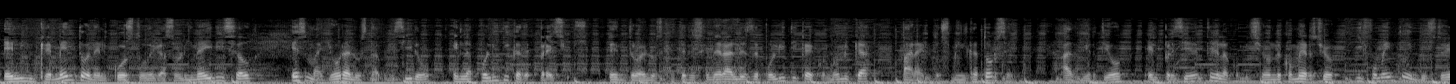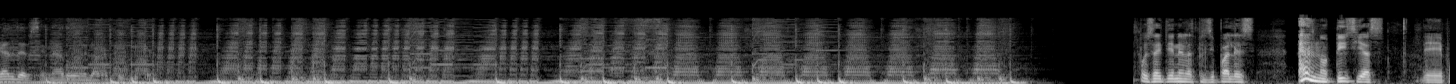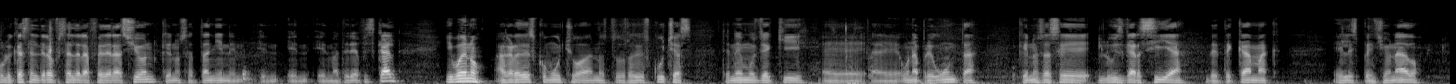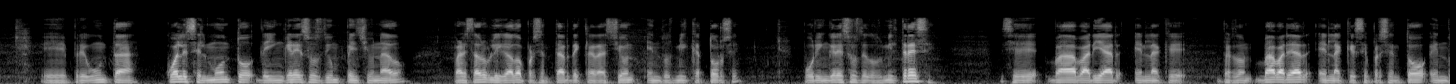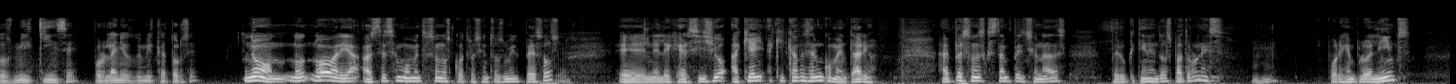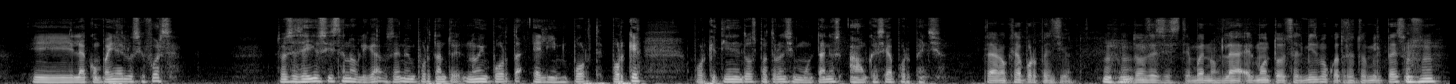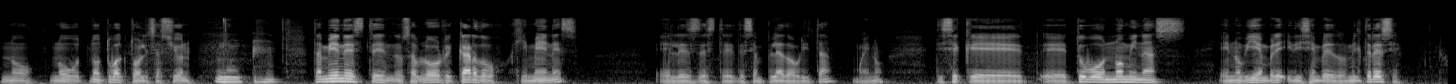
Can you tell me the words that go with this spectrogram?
El incremento en el costo de gasolina y diésel es mayor a lo establecido en la política de precios, dentro de los criterios generales de política económica para el 2014, advirtió el presidente de la Comisión de Comercio y Fomento Industrial del Senado de la República. Pues ahí tienen las principales noticias eh, publicadas en el Diario Oficial de la Federación que nos atañen en, materia fiscal. Y bueno, agradezco mucho a nuestros radioescuchas. Tenemos de aquí eh, eh, una pregunta que nos hace Luis García de Tecámac. Él es pensionado. Eh, pregunta, ¿cuál es el monto de ingresos de un pensionado para estar obligado a presentar declaración en 2014 por ingresos de 2013? Se va a variar en la que perdón, va a variar en la que se presentó en 2015 por el año 2014? No, no, no varía. Hasta ese momento son los 400 mil pesos. Eh, en el ejercicio, aquí, hay, aquí cabe hacer un comentario. Hay personas que están pensionadas, pero que tienen dos patrones. Por ejemplo, el IMSS y la compañía de luz y fuerza. Entonces ellos sí están obligados, ¿eh? no, importa, no importa el importe. ¿Por qué? Porque tienen dos patrones simultáneos, aunque sea por pensión. Claro, que sea por pensión. Entonces, este, bueno, la, el monto es el mismo, 400 mil pesos. no, no, no tuvo actualización. También este, nos habló Ricardo Jiménez. Él es este, desempleado ahorita. Bueno, dice que eh, tuvo nóminas en noviembre y diciembre de 2013.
